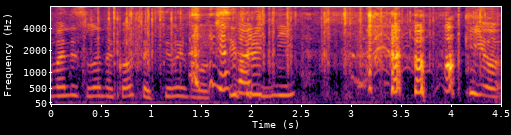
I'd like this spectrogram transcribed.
У мене зелена кофта цілий влог. Всі три дні. Fuck you.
